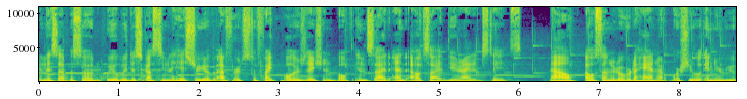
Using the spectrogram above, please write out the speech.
In this episode, we will be discussing the history of efforts to fight polarization both inside and outside the United States. Now, I will send it over to Hannah, where she will interview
